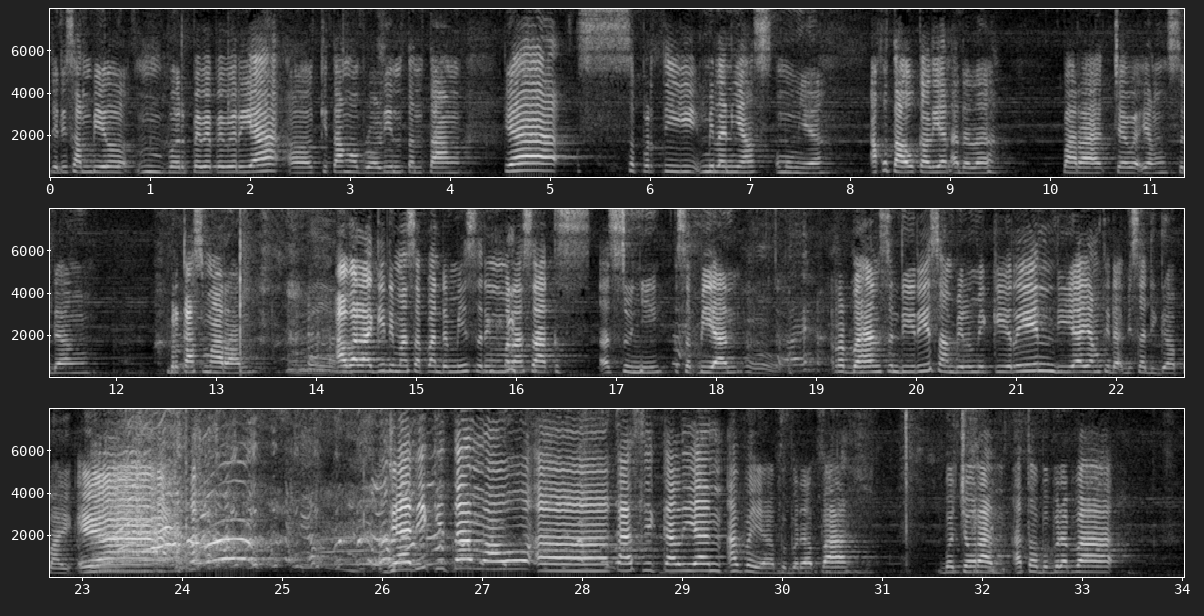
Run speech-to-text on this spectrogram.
Jadi sambil ber-PW-PW ria uh, kita ngobrolin tentang ya seperti millennials umumnya. Aku tahu kalian adalah para cewek yang sedang berkasmaran. Apalagi di masa pandemi sering merasa kes, uh, sunyi, kesepian. Rebahan sendiri sambil mikirin dia yang tidak bisa digapai. Ya. Jadi kita mau uh, kasih kalian apa ya beberapa bocoran atau beberapa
